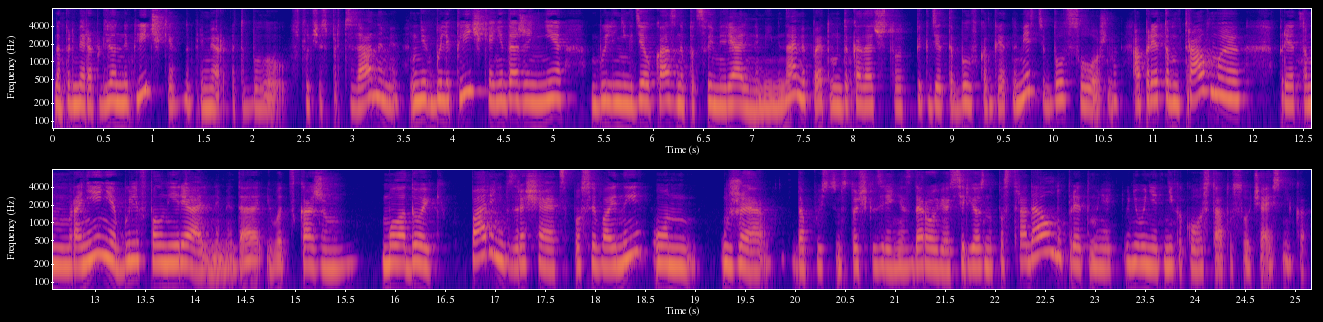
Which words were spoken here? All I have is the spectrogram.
например, определенные клички, например, это было в случае с партизанами, у них были клички, они даже не были нигде указаны под своими реальными именами, поэтому доказать, что ты где-то был в конкретном месте, было сложно. А при этом травмы, при этом ранения были вполне реальными. Да? И вот, скажем, молодой парень возвращается после войны, он уже, допустим, с точки зрения здоровья серьезно пострадал, но при этом у него нет никакого статуса участника.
